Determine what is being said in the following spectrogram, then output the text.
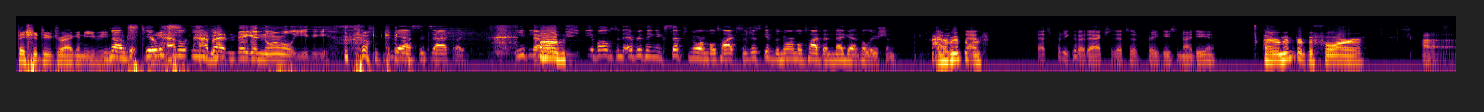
they should do Dragon Eevee No, next. the- the please. original- How, how about Mega Normal Eevee? Oh, Yes, exactly. Eevee, That evolves, Eevee evolves into everything except normal type, so just give the normal type a mega evolution. I That- remember. that- That's pretty good, actually. That's a pretty decent idea. I remember before, uh,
